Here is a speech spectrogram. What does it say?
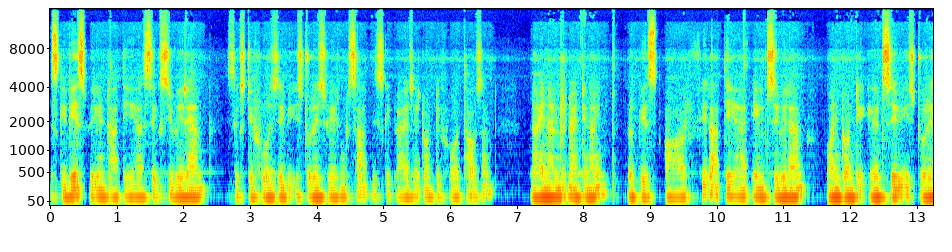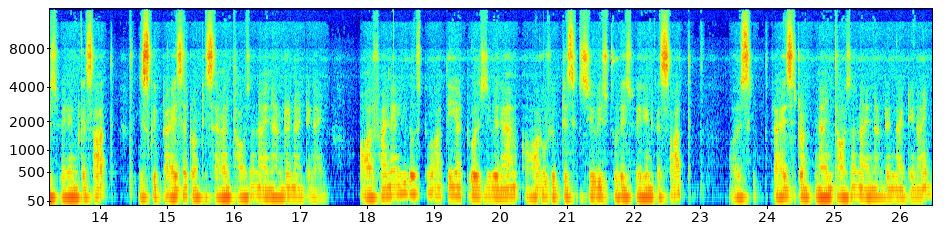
इसकी बेस वेरिएंट आती है six G B RAM sixty four G B storage variant के साथ, जिसकी प्राइस है twenty four thousand nine hundred ninety nine rupees और फिर आती है eight G B RAM one twenty eight G B storage variant के साथ, जिसकी प्राइस है twenty seven thousand nine hundred ninety nine और फाइनली दोस्तों, आती है ट्वेल्व जी बी रैम और fifty six G B storage variant के साथ, और इसकी price twenty nine thousand nine hundred ninety nine.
